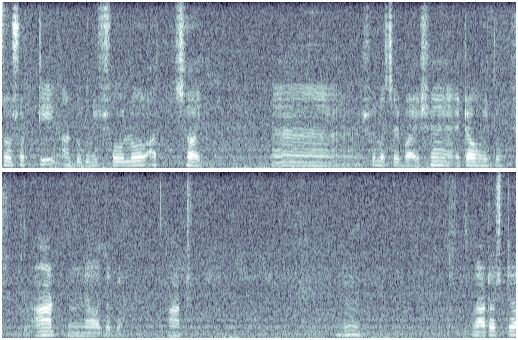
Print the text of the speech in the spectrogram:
চৌষট্টি, আট দুগুণে ষোলো আর ছয়। ষোলো ছয় বাইশ হ্যাঁ এটাও হয়তো আট নেওয়া যাবে, আট। হুম। আঠাশটা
